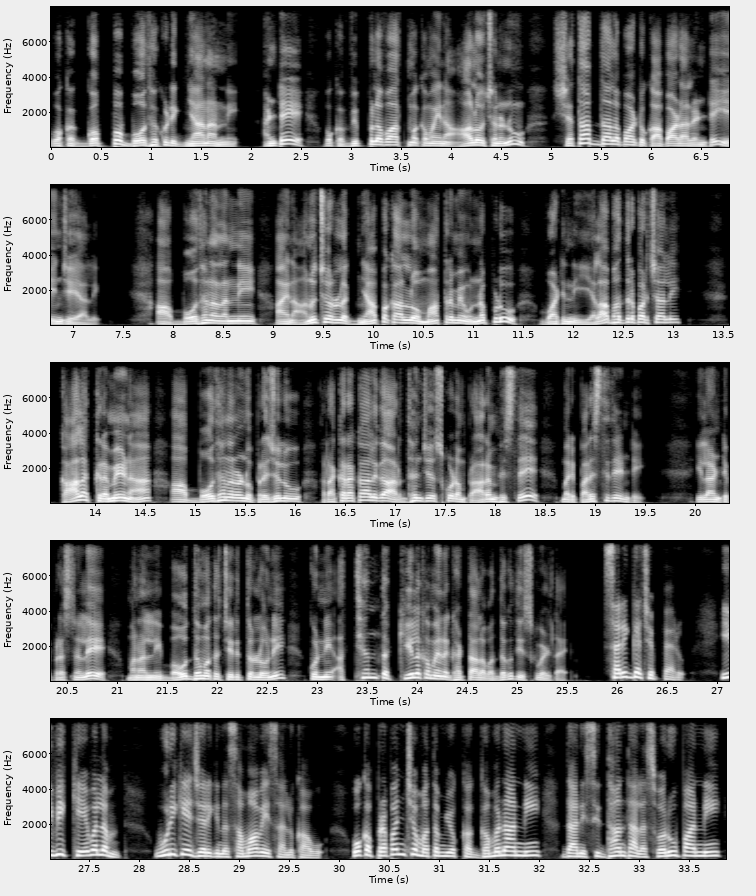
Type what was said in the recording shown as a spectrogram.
ఒక గొప్ప బోధకుడి జ్ఞానాన్ని అంటే ఒక విప్లవాత్మకమైన ఆలోచనను శతాబ్దాల పాటు కాపాడాలంటే ఏం చేయాలి? ఆ బోధనలన్నీ ఆయన అనుచరుల జ్ఞాపకాల్లో మాత్రమే ఉన్నప్పుడు వాటిని ఎలా భద్రపరచాలి? కాలక్రమేణా ఆ బోధనలను ప్రజలు రకరకాలుగా అర్థం చేసుకోవడం ప్రారంభిస్తే మరి పరిస్థితేంటి ఇలాంటి ప్రశ్నలే మనల్ని బౌద్ధమత చరిత్రలోని కొన్ని అత్యంత కీలకమైన ఘట్టాల వద్దకు తీసుకువెళ్తాయి. సరిగ్గా చెప్పారు. ఇవి కేవలం ఊరికే జరిగిన సమావేశాలు కావు. ఒక ప్రపంచ మతం యొక్క గమనాన్ని దాని సిద్ధాంతాల స్వరూపాన్ని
